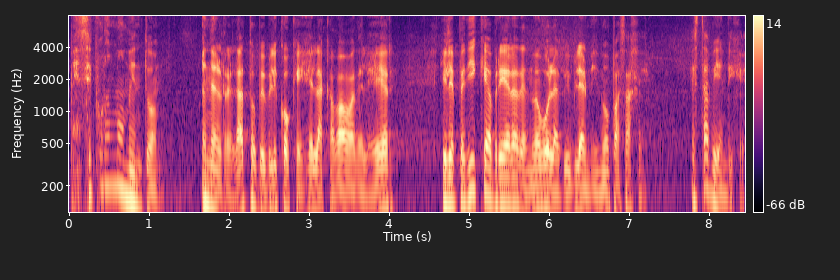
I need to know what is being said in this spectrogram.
pensé por un momento en el relato bíblico que él acababa de leer y le pedí que abriera de nuevo la Biblia al mismo pasaje. Está bien, dije.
